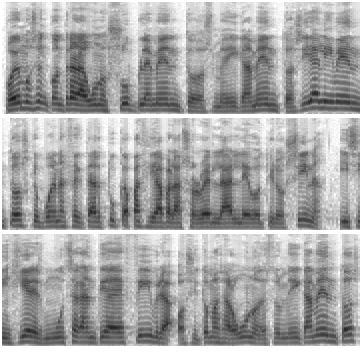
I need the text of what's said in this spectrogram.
Podemos encontrar algunos suplementos, medicamentos y alimentos que pueden afectar tu capacidad para absorber la levotiroxina. Y si ingieres mucha cantidad de fibra o si tomas alguno de estos medicamentos,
